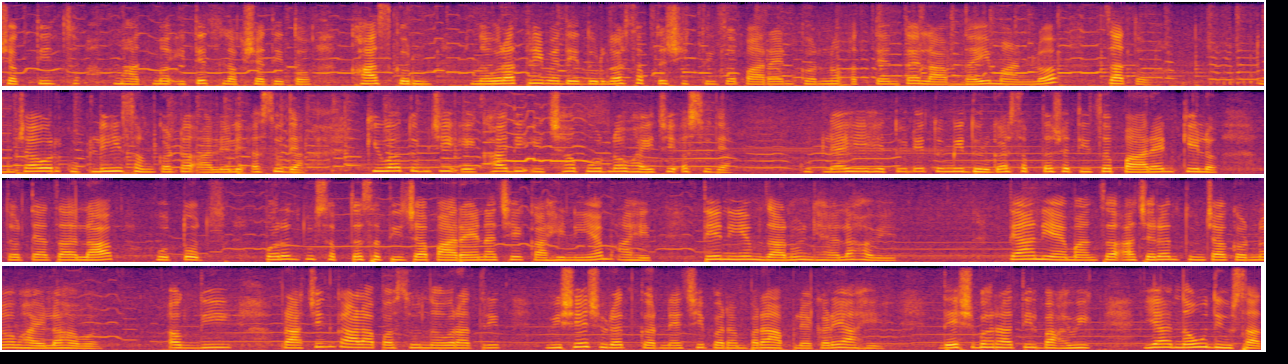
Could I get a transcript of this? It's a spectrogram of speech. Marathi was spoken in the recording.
शक्तीचं महात्म्य इथेच लक्षात येतं. खास करून नवरात्रीमध्ये दुर्गा सप्तशतीचं पारायण करणं अत्यंत लाभदायी मानलं जातं. तुमच्यावर कुठलीही संकटं आलेले असू द्या किंवा तुमची एखादी इच्छा पूर्ण व्हायची असू द्या. कुठल्याही हेतूने तुम्ही दुर्गा सप्तशतीचं पारायण केलं तर त्याचा लाभ होतोच. परंतु सप्तशतीच्या पारायणाचे काही नियम आहेत. ते नियम जाणून घ्यायला हवेत. त्या नियमांचं आचरण तुमच्याकडनं व्हायला हवं. अगदी प्राचीन काळापासून नवरात्रीत विशेष व्रत करण्याची परंपरा आपल्याकडे आहे. देशभरातील भाविक या नऊ दिवसात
